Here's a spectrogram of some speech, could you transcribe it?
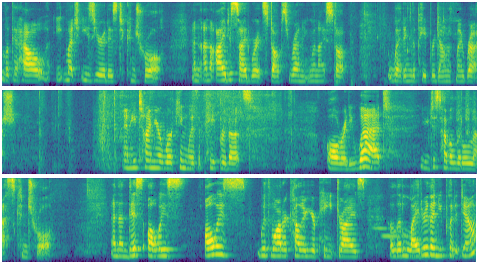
Look at how much easier it is to control. And, and I decide where it stops running when I stop wetting the paper down with my brush. Anytime you're working with a paper that's already wet, you just have a little less control. And then this always Always with watercolor, your paint dries a little lighter than you put it down.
